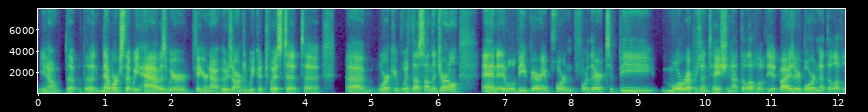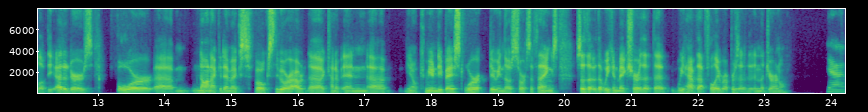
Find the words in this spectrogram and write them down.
you know the the networks that we have as we are figuring out whose arms we could twist to to uh, work with us on the journal. And it will be very important for there to be more representation at the level of the advisory board and at the level of the editors for um, non-academics folks who are out uh, kind of in uh, you know community-based work doing those sorts of things so that, that we can make sure that that we have that fully represented in the journal yeah.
